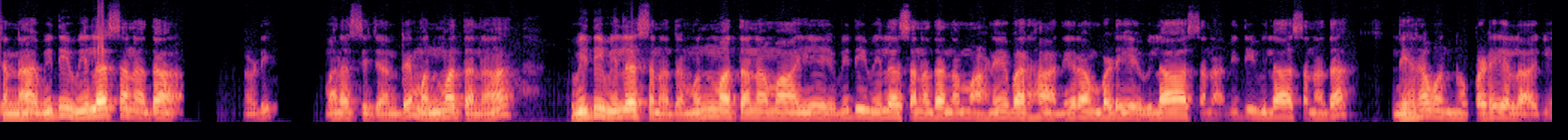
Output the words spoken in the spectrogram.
ಜನ್ನ. ವಿಧಿ ವಿಲಸನದ, ನೋಡಿ ಮನಸ್ಸಿಜ ಅಂದ್ರೆ ಮನ್ಮತನ ವಿಧಿ ವಿಲಸನದ ಮುನ್ಮತನ ಮಾಯೆ ವಿಧಿ ವಿಲಸನದ ನಮ್ಮ ಹಣೆ ಬರಹ ನಿರಂಬಡಿಗೆ ವಿಲಾಸನ ವಿಧಿ ವಿಲಾಸನದ ನೆರವನ್ನು ಪಡೆಯಲಾಗಿ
